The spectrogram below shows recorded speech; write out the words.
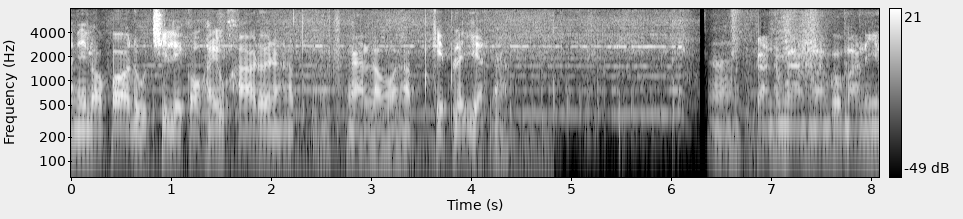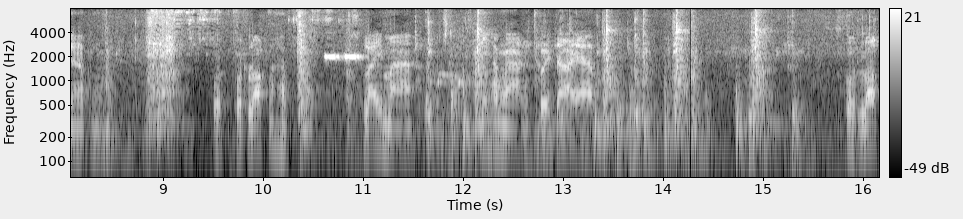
อันนี้เราก็ดูดชี้เหล็กออกให้ลูกค้าด้วยนะครับ งานเรานะครับ เก็บละเอียดนะครับการทำงานของมันก็ประมาณนี้นะครับกดปลดล็อกนะครับ ไล่มาอันนี้ทำงานเปิดได้ครับ กดล็อก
